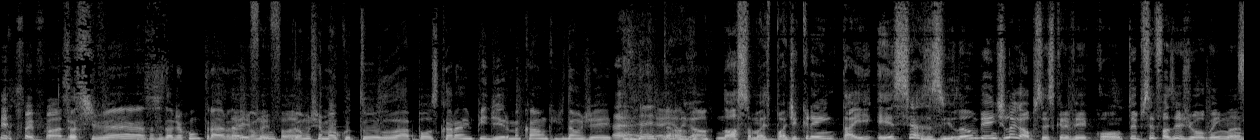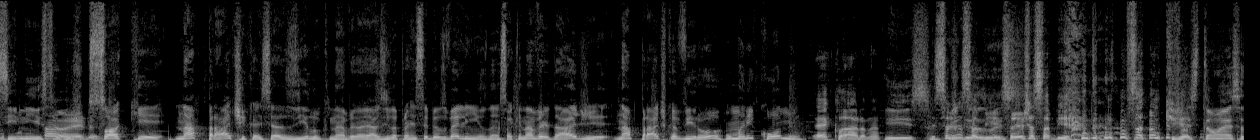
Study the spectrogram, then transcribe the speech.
Aí foi foda. Só se tiver a sociedade ao contrário, né? Aí foi Vamos, foda. vamos chamar o Cthulhu lá. Pô, os caras impediram, mas calma que a gente dá um jeito. É, é Então. legal. Nossa, mas pode crer, hein? Tá aí, esse asilo é um ambiente legal pra você escrever conto e pra você fazer jogo, hein, mano? Sinistro, Puta bicho. merda. Só que, na prática, esse asilo, que na verdade, asilo é pra receber os velhinhos, né? Só que, na verdade, na prática, virou um manicômio. É claro, né? Isso. Isso eu já Deus, sabia, mas isso aí eu já sabia. Que gestão é essa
